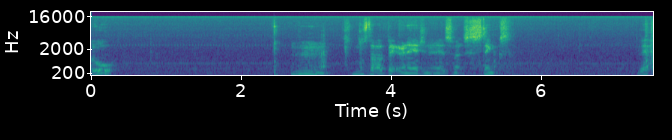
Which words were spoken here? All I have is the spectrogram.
Ooh. Mmm, must have a bittering agent in it, so it stinks. Yeah.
